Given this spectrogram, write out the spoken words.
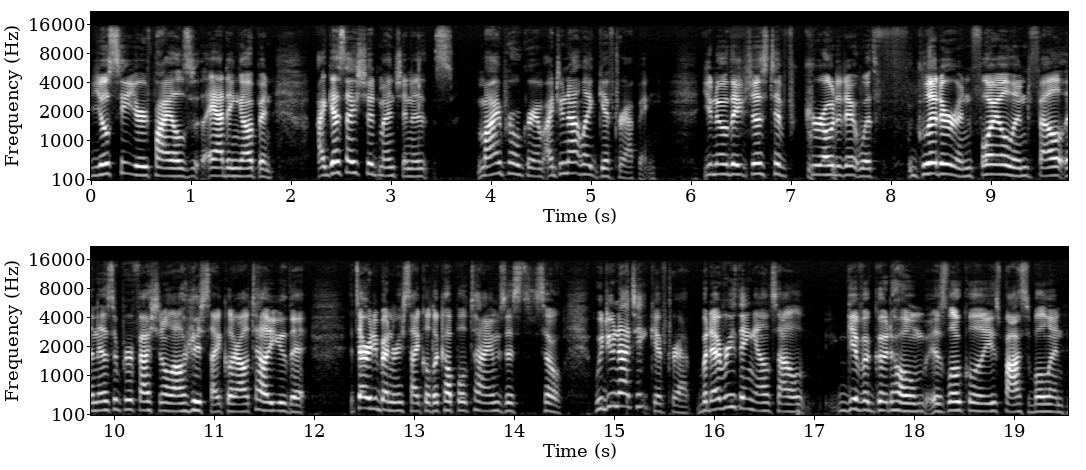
you'll see your piles adding up. And I guess I should mention it's my program. I do not like gift wrapping you know, they just have corroded it with glitter and foil and felt. And as a professional I'll recycler, I'll tell you that it's already been recycled a couple times. so we do not take gift wrap, but everything else I'll give a good home as locally as possible. And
